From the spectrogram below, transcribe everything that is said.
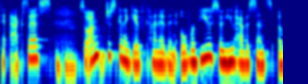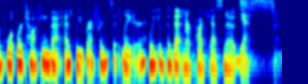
to access. Mm-hmm. So I'm just going to give kind of an overview so you have a sense of what we're talking about as we reference it later. We can put that in our podcast notes. Yes.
